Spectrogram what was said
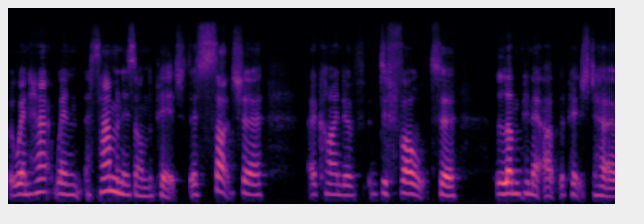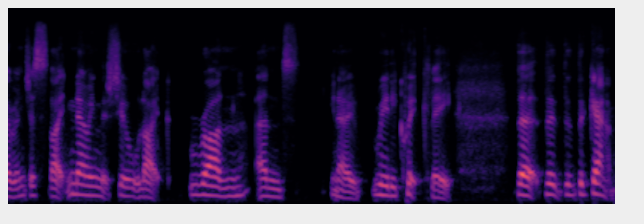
But when ha- when Salmon is on the pitch, there's such a a kind of default to lumping it up the pitch to her and just like knowing that she'll like run and you know really quickly. That the, the the gap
